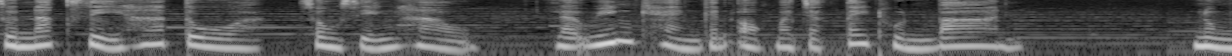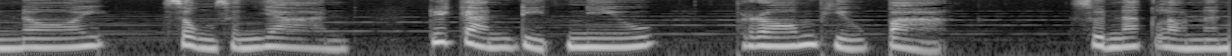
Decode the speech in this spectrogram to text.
สุนัขสี่ห้าตัว ส่งเสียงเห่า และวิ่งแข่งกันออกมาจากใต้ถุนบ้าน หนุ่มน้อย ส่งสัญญาณ ด้วยการดีดนิ้ว พร้อมผิวปาก สุนัขเหล่านั้น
